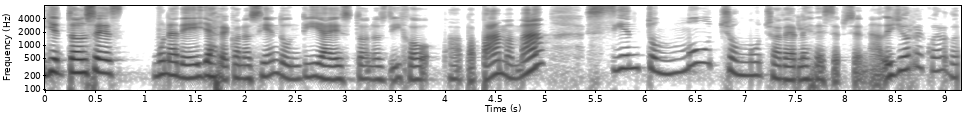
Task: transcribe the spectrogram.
Y entonces una de ellas reconociendo un día esto nos dijo, a papá, mamá, siento mucho, mucho haberles decepcionado. Y yo recuerdo,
